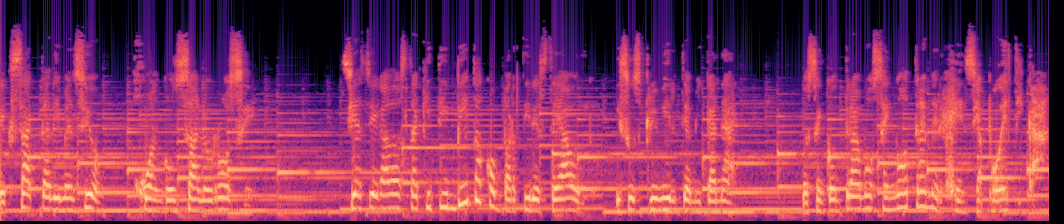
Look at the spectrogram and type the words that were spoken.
Exacta dimensión, Juan Gonzalo Rose. Si has llegado hasta aquí, te invito a compartir este audio y suscribirte a mi canal. Nos encontramos en otra emergencia poética.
